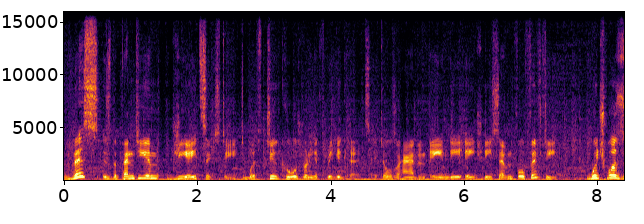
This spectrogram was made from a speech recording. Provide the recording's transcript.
This is the Pentium G860 with two cores running at 3 GHz. It also had an AMD HD 7450, which was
